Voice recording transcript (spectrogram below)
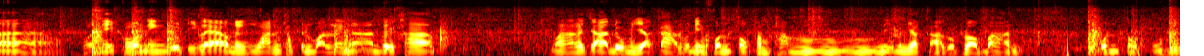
อ้าววันนี้โกหนิงหยุดอีกแล้วหนึ่งวันครับเป็นวันแรงงานด้วยครับ มาแล้วจ้าดูบรรยากาศวันนี้ฝนตกพรำๆนี่บรรยากาศรอบๆบ้านฝนตกอื้อหื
